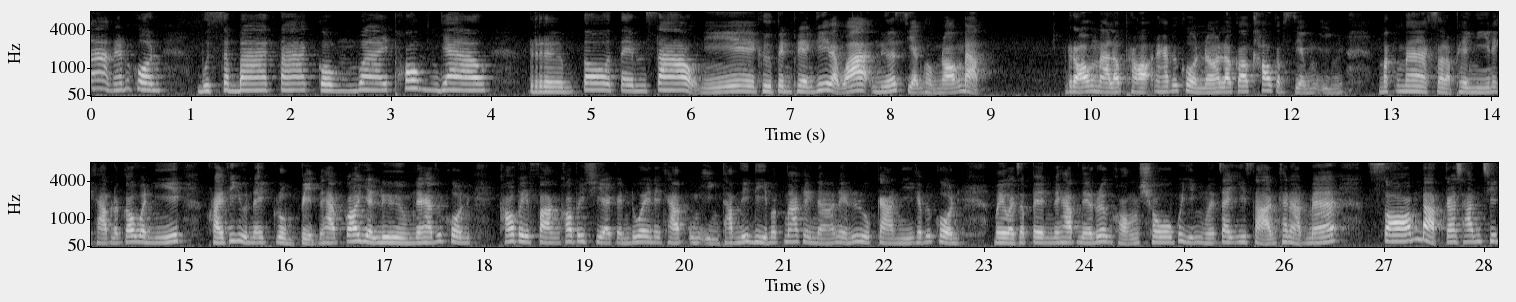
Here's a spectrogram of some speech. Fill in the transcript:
มากนะทุกคน บุษบาตากลมวายพ่มยาว เริ่มโตเต็มเศร้านี่คือเป็นเพลงที่แบบว่าเนื้อเสียงของน้องแบบร้องมาแล้วเพราะนะครับทุกคนเนาะแล้วก็เข้ากับเสียงของอิง มาก ๆสำหรับเพลงนี้นะครับ แล้วก็วันนี้ใครที่อยู่ในกลุ่มปิดนะครับ ก็อย่าลืมนะครับทุกคนเข้าไปฟังเข้าไปเชียร์กันด้วยนะครับ อุงอิงทำได้ดีมากๆเลยนะในฤดูกาลนี้ครับทุกคน ไม่ว่าจะเป็นนะครับในเรื่องของโชว์ผู้หญิงหัวใจอีสานขนาดแม้ ซ้อมแบบกระชั้นชิด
